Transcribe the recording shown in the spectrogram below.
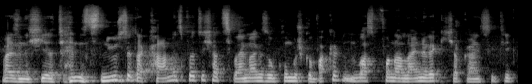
weiß ich nicht, hier, das Newsletter kam jetzt plötzlich, hat zweimal so komisch gewackelt und war von alleine weg, ich habe gar nichts geklickt.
